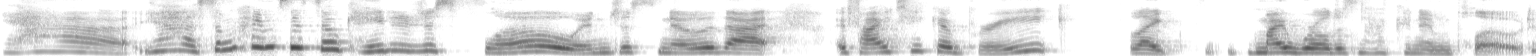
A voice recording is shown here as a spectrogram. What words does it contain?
Yeah. Yeah, sometimes it's okay to just flow and just know that if I take a break, like my world is not going to implode.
